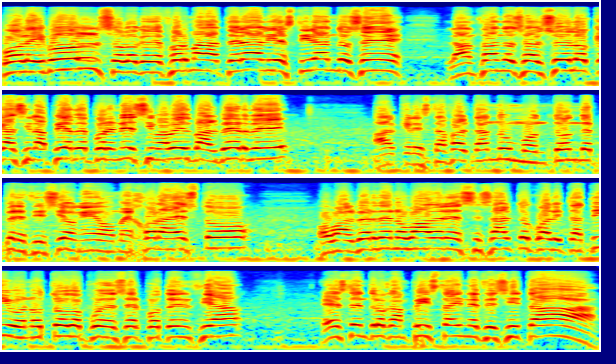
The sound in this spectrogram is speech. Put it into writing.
voleibol solo que de forma lateral y estirándose lanzándose al suelo casi la pierde por enésima vez Valverde al que le está faltando un montón de precisión ¿eh? o mejora esto o Valverde no va a dar ese salto cualitativo no todo puede ser potencia es centrocampista y necesita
